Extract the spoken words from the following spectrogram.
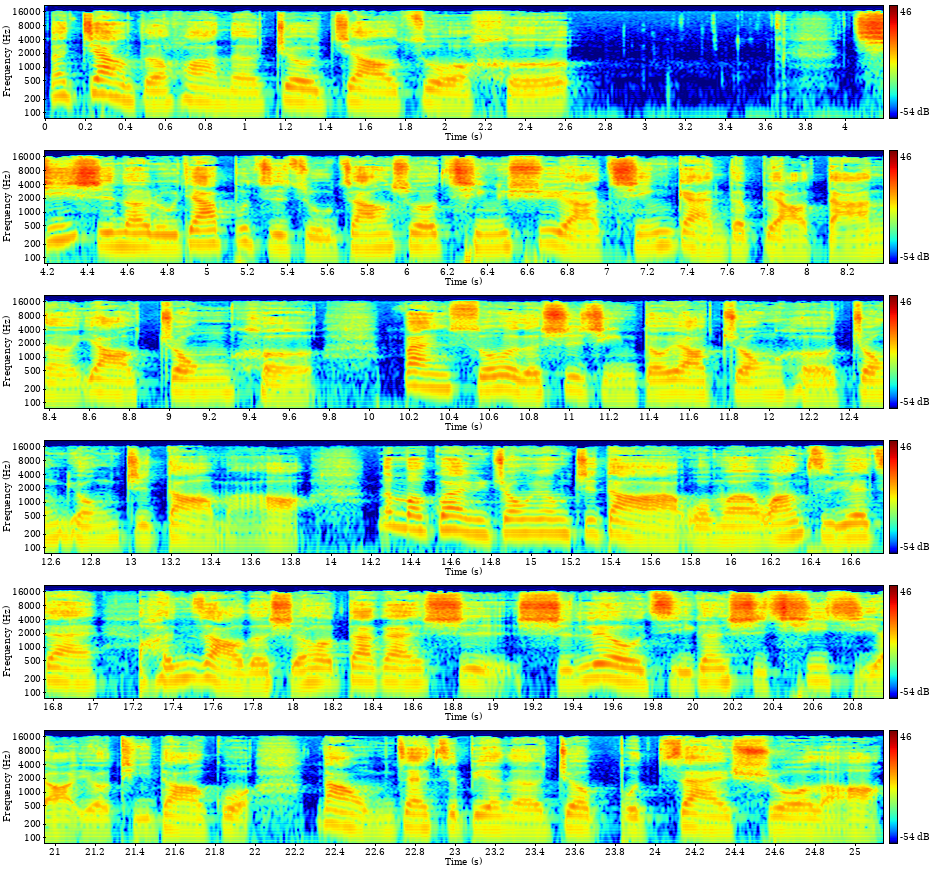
那这样的话呢，就叫做和。其实呢，儒家不只主张说情绪啊、情感的表达呢要中和，办所有的事情都要中和、中庸之道嘛啊、那么关于中庸之道啊，我们王子曰在很早的时候，大概是十六集跟十七集啊有提到过。那我们在这边呢就不再说了啊。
